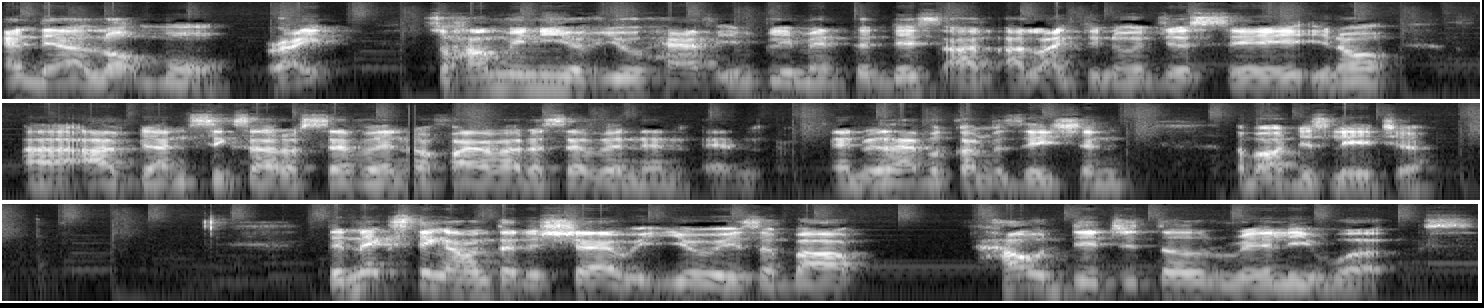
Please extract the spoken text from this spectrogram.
and there are a lot more, right? So how many of you have implemented this? I'd, I'd like to know, just say, you know, uh, I've done six out of seven or five out of seven and, and, and we'll have a conversation about this later. The next thing I wanted to share with you is about how digital really works.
